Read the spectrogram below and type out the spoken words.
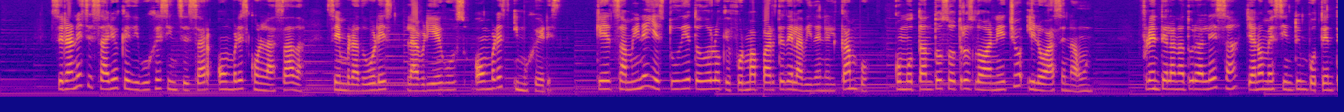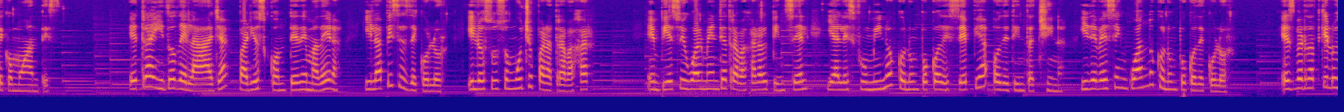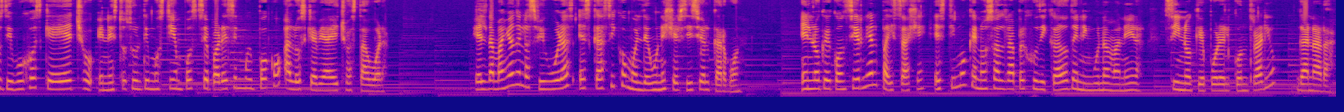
Será necesario que dibuje sin cesar hombres con la asada, sembradores, labriegos, hombres y mujeres, que examine y estudie todo lo que forma parte de la vida en el campo, como tantos otros lo han hecho y lo hacen aún. Frente a la naturaleza ya no me siento impotente como antes. He traído de la Haya varios conté de madera y lápices de color, y los uso mucho para trabajar. Empiezo igualmente a trabajar al pincel y al esfumino con un poco de sepia o de tinta china, y de vez en cuando con un poco de color. Es verdad que los dibujos que he hecho en estos últimos tiempos se parecen muy poco a los que había hecho hasta ahora. El tamaño de las figuras es casi como el de un ejercicio al carbón. En lo que concierne al paisaje, estimo que no saldrá perjudicado de ninguna manera, sino que por el contrario, ganará.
